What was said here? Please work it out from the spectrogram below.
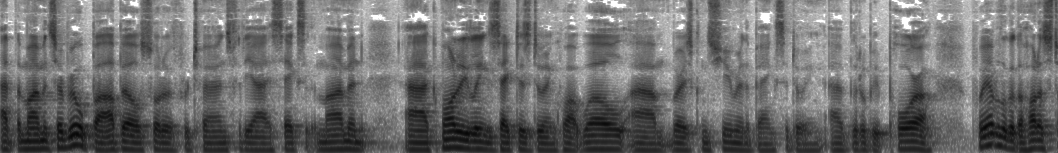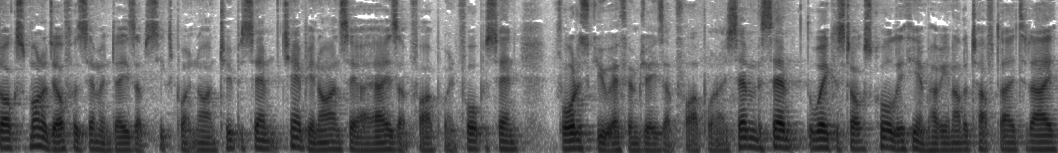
at the moment. So real barbell sort of returns for the ASX at the moment. Uh, commodity linked sectors doing quite well, um, whereas consumer and the banks are doing a little bit poorer. If we have a look at the hottest stocks, Monadelphous MND is up 6.92%, Champion Iron CIA is up 5.4%, Fortescue FMG is up 5.07%. The weaker stocks, Core Lithium, having another tough day today.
